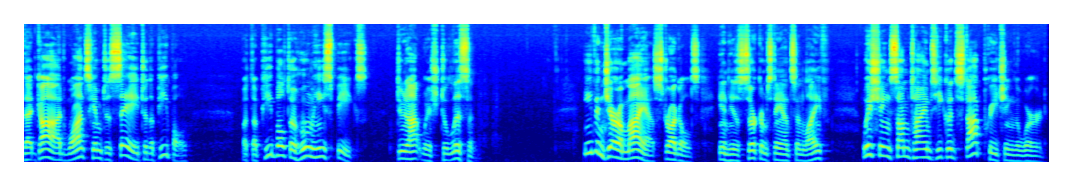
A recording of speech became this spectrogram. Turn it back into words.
that God wants him to say to the people, but the people to whom he speaks do not wish to listen. Even Jeremiah struggles in his circumstance in life, wishing sometimes he could stop preaching the word,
